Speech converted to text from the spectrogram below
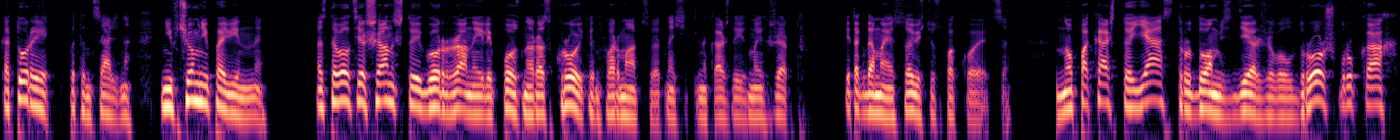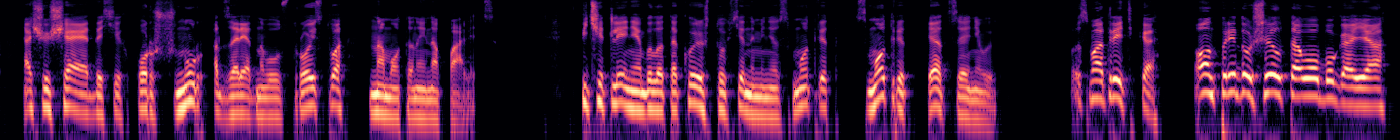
которые, потенциально, ни в чем не повинны. Оставался шанс, что Егор рано или поздно раскроет информацию относительно каждой из моих жертв, и тогда моя совесть успокоится. Но пока что я с трудом сдерживал дрожь в руках – ощущая до сих пор шнур от зарядного устройства, намотанный на палец. Впечатление было такое, что все на меня смотрят, смотрят и оценивают. «Посмотрите-ка, он придушил того бугая,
